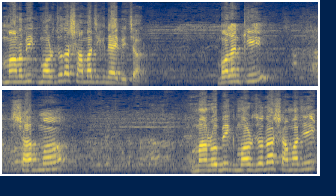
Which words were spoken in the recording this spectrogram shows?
মানবিক মর্যাদা, সামাজিক ন্যায় বিচার। বলেন কি? সাম্য, মানবিক মর্যাদা, সামাজিক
